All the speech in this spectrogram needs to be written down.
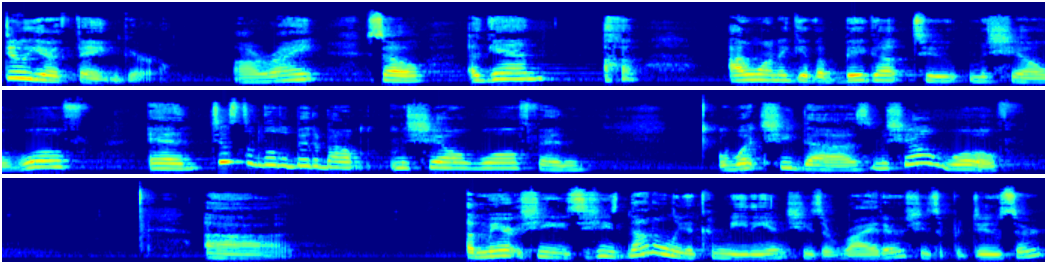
do your thing, girl. All right? So, again, I want to give a big up to Michelle Wolf and just a little bit about Michelle Wolf and what she does. Michelle Wolf, uh, Amer- she's she's not only a comedian, she's a writer, she's a producer,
